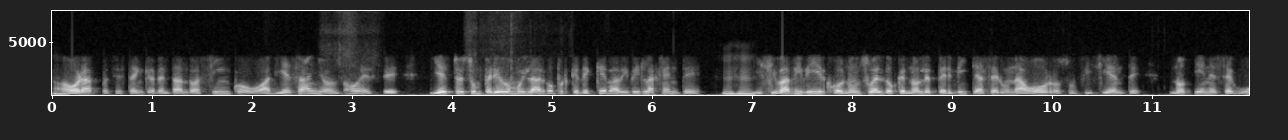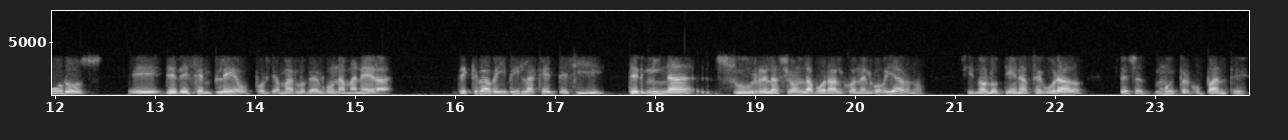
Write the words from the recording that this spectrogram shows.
Ahora pues se está incrementando a cinco o a diez años, ¿no? Este y esto es un periodo muy largo porque de qué va a vivir la gente y si va a vivir con un sueldo que no le permite hacer un ahorro suficiente, no tiene seguros eh, de desempleo, por llamarlo de alguna manera, ¿de qué va a vivir la gente si termina su relación laboral con el gobierno, si no lo tiene asegurado? Eso es muy preocupante.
